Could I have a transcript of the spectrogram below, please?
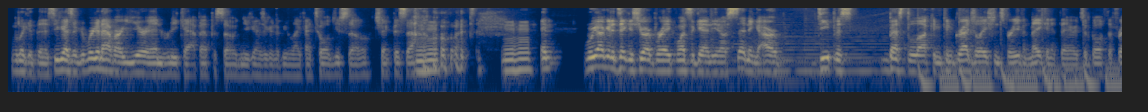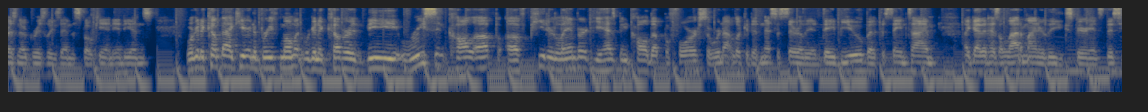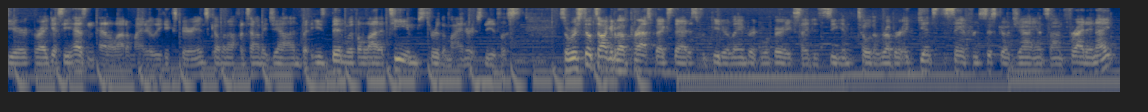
Look at this. You guys are we're gonna have our year-end recap episode, and you guys are gonna be like, I told you so. Check this out. Mm-hmm. mm-hmm. And we are gonna take a short break once again, you know, sending our deepest best of luck and congratulations for even making it there to both the Fresno Grizzlies and the Spokane Indians. We're going to come back here in a brief moment. We're going to cover the recent call up of Peter Lambert. He has been called up before, so we're not looking at necessarily a debut, but at the same time, a guy that has a lot of minor league experience this year, or I guess he hasn't had a lot of minor league experience coming off of Tommy John, but he's been with a lot of teams through the minors, needless so we're still talking about prospect status for Peter Lambert, and we're very excited to see him toe the rubber against the San Francisco Giants on Friday night.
